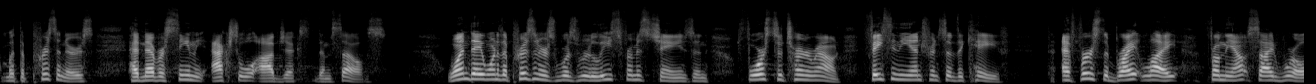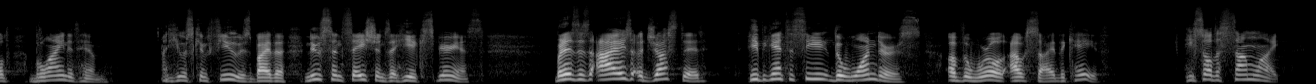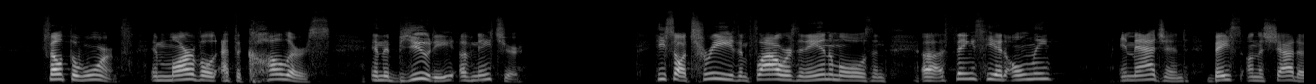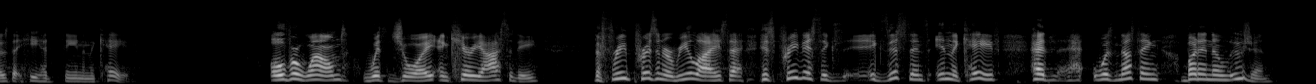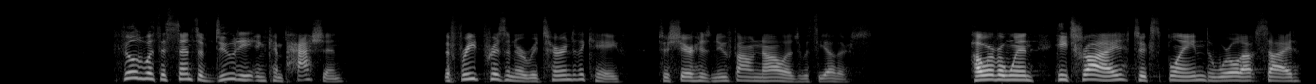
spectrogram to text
but the prisoners had never seen the actual objects themselves. One day, one of the prisoners was released from his chains and forced to turn around, facing the entrance of the cave. At first, the bright light from the outside world blinded him and he was confused by the new sensations that he experienced. But as his eyes adjusted, he began to see the wonders of the world outside the cave. He saw the sunlight, felt the warmth, and marveled at the colors and the beauty of nature. He saw trees and flowers and animals and uh, things he had only imagined based on the shadows that he had seen in the cave. Overwhelmed with joy and curiosity, the free prisoner realized that his previous ex- existence in the cave had, was nothing but an illusion. Filled with a sense of duty and compassion, the freed prisoner returned to the cave to share his newfound knowledge with the others. However, when he tried to explain the world outside,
